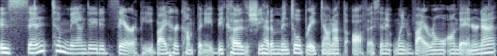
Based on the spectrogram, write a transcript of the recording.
is sent to mandated therapy by her company because she had a mental breakdown at the office and it went viral on the internet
